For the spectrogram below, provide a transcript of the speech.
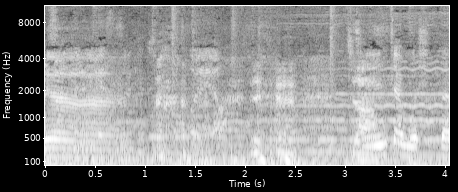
이야. 네. 자, 진짜 멋있다.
